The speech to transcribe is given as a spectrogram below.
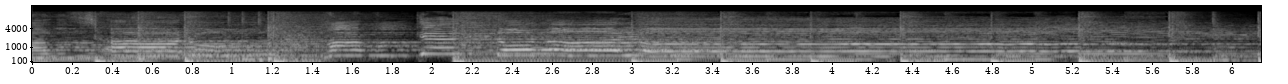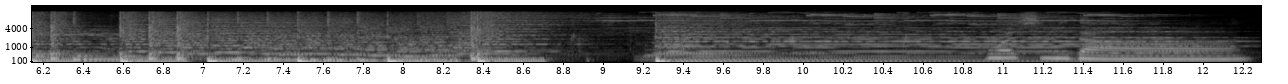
막차로 함께 떠나요 고맙습니다.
